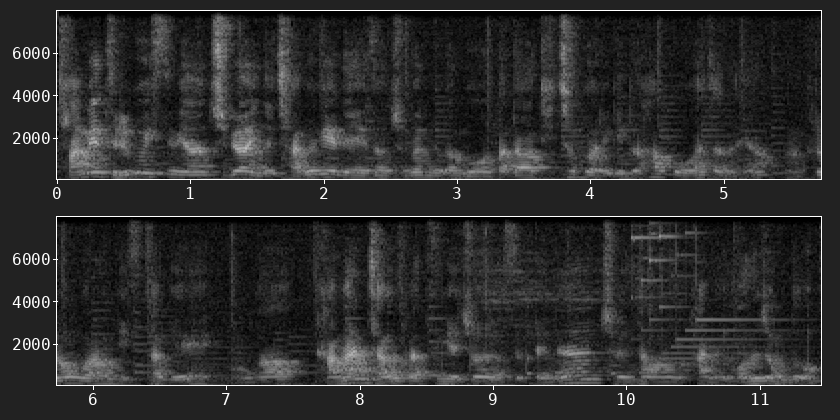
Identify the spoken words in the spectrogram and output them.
잠에 들고 있으면 주변 이제 자극에 대해서 중간중간 뭐 가다가 뒤척거리기도 하고 하잖아요. 어, 그런 거랑 비슷하게 뭔가 강한 자극 같은 게 주어졌을 때는 주변 상황 반응 어느 정도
